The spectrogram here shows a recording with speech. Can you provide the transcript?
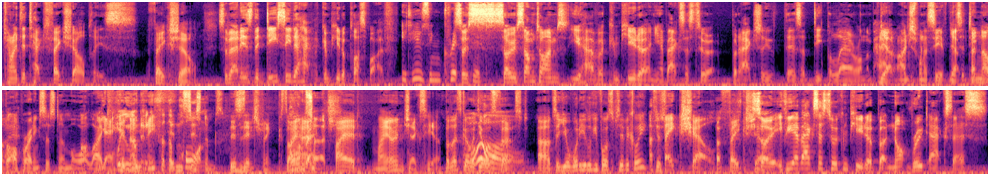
can I detect fake shell, please? Fake shell. So that is the DC to hack the computer plus five. It is encrypted. So, so sometimes you have a computer and you have access to it, but actually there's a deeper layer on the pad. Yeah. I just want to see if Yeah, there's a deeper another layer. operating system or like yeah, hidden hidden We're looking for the porn. systems. This is interesting because I Porn had. I had my own checks here, but let's go with yours Oh. first. Um, so, you what are you looking for specifically? A fake shell. a fake shell. So if you have access to a computer but not root access,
